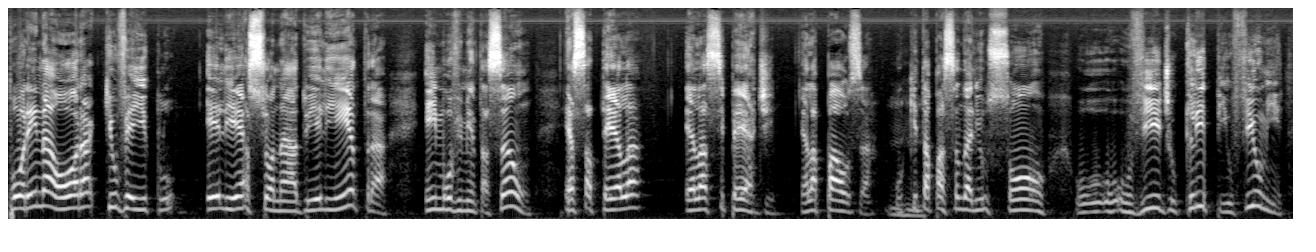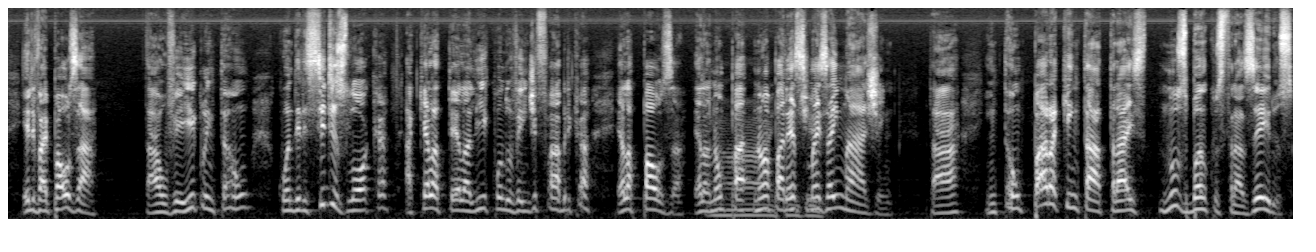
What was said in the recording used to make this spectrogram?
Porém, na hora que o veículo ele é acionado e ele entra em movimentação, essa tela ela se perde, ela pausa. O que está passando ali, o som, o, o- o vídeo, o clipe, o filme, ele vai pausar. Tá? O veículo, então, quando ele se desloca, aquela tela ali, quando vem de fábrica, ela pausa. Ela não, Ah, não aparece entendi. mais a imagem. Tá? Então, para quem está atrás, nos bancos traseiros,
